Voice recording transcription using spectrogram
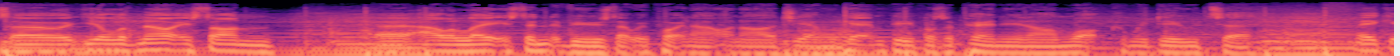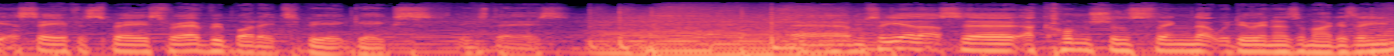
So you'll have noticed on uh, our latest interviews that we're putting out on RGM, getting people's opinion on what can we do to make it a safer space for everybody to be at gigs these days. Um, so yeah, that's a, a conscious thing that we're doing as a magazine.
